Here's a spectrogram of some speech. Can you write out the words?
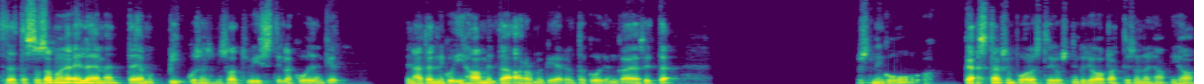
että tässä on samoja elementtejä, mutta pikkusen semmoisella twistillä kuitenkin. Ei näytä niin kuin ihan miltään armykierrolta kuitenkaan. Ja sitten just niin kuin käsittääksyn puolesta just niin kuin joo, Pattis on ihan, ihan,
